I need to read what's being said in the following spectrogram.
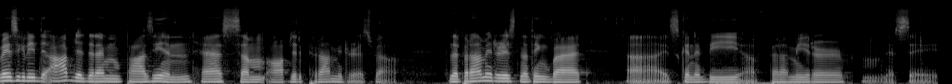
basically the object that I'm passing in has some object parameter as well. So the parameter is nothing but uh, it's going to be of parameter, hmm, let's say,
